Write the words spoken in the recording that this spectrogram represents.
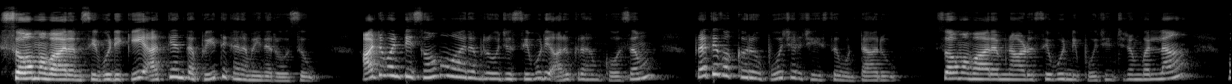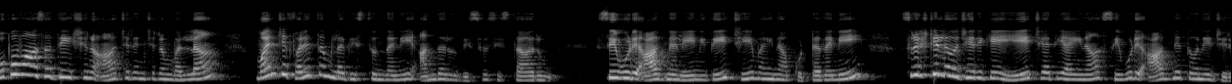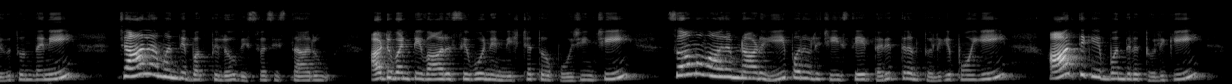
సోమవారం శివుడికి అత్యంత ప్రీతికరమైన రోజు. అటువంటి సోమవారం రోజు శివుడి అనుగ్రహం కోసం ప్రతి ఒక్కరూ పూజలు చేస్తూ ఉంటారు. సోమవారం నాడు శివుణ్ణి పూజించడం వల్ల ఉపవాస దీక్షను ఆచరించడం వల్ల మంచి ఫలితం లభిస్తుందని అందరూ విశ్వసిస్తారు. శివుడి ఆజ్ఞ లేనిది చీమైనా కుట్టదని సృష్టిలో జరిగే ఏ చర్య అయినా శివుడి ఆజ్ఞతోనే జరుగుతుందని చాలామంది భక్తులు విశ్వసిస్తారు. అటువంటి వారు శివుడిని నిష్ఠతో పూజించి సోమవారం నాడు ఈ పనులు చేస్తే దరిద్రం తొలగిపోయి ఆర్థిక ఇబ్బందులు తొలగి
